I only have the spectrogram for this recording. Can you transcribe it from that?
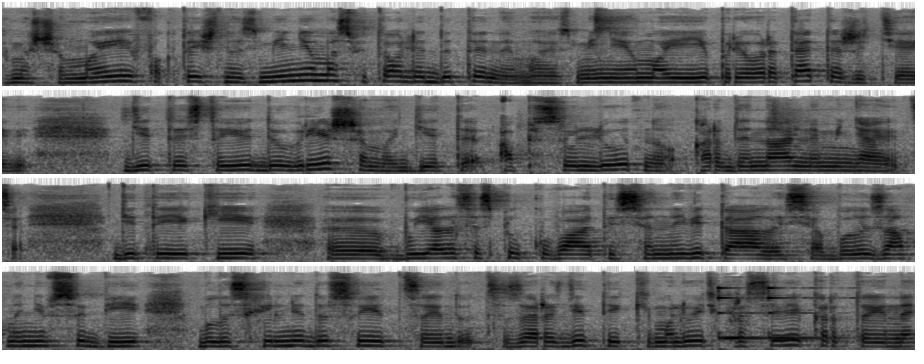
тому що ми фактично змінюємо світогляд дитини. Ми змінюємо її пріоритети життєві. Діти стають добрішими, діти абсолютно кардинально міняються. Діти, які е, боялися спілкуватися, не віталися, були замкнені в собі, були схильні до суїциду. Це зараз діти, які малюють красиві картини,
